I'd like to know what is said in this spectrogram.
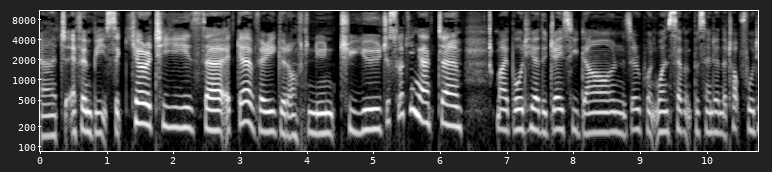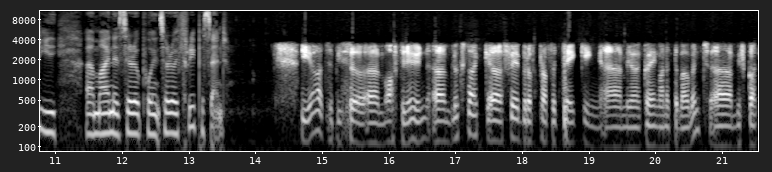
at FNB Securities. Uh, Edgar, very good afternoon to you. Just looking at um, my board here, the JSE down 0.17% and the top 40 uh, minus 0.03%. Yeah, to be so um, afternoon. Um, looks like a fair bit of profit taking, um, you know, going on at the moment. Um, we've got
